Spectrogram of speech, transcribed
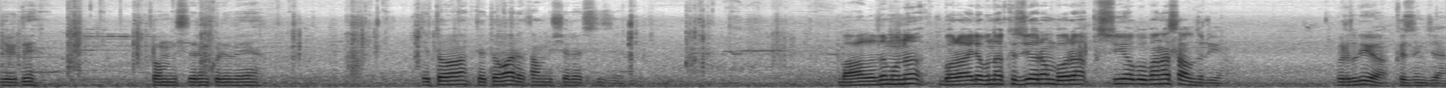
Girdi. Komünistlerin kulübeye. Teto, Teto var ya tam bir şerefsiz ya. Bağladım onu. Bora ile buna kızıyorum. Bora pusuyor bu bana saldırıyor. Hırlıyor kızınca.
